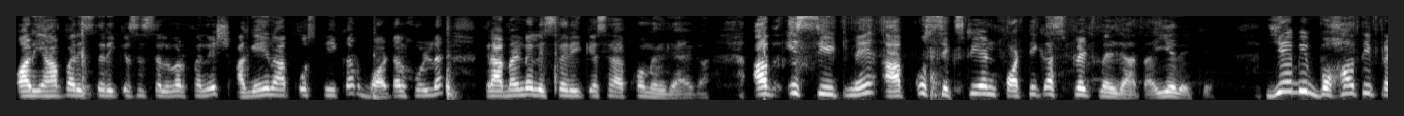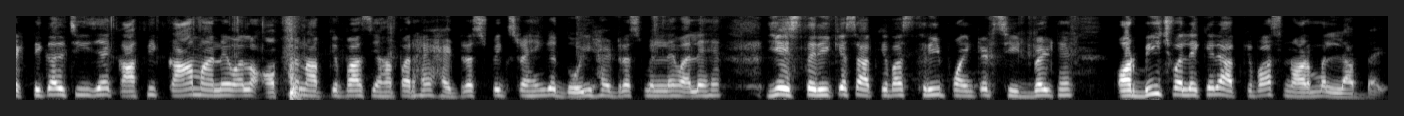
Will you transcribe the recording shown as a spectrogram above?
और यहाँ पर इस तरीके से सिल्वर फिनिश अगेन आपको speaker bottle holder grab handle इस तरीके से आपको मिल जाएगा। अब इस सीट में आपको सिक्सटी एंड फोर्टी का स्प्लिट मिल जाता है। ये देखिए। ये भी बहुत ही प्रैक्टिकल चीज़ है। काफ़ी काम आने वाला ऑप्शन आपके पास यहाँ पर है। हेडरेस्ट फिक्स रहेंगे, दो ही हेडरेस्ट मिलने वाले हैं। ये इस तरीके से आपके पास थ्री पॉइंटेड सीट बेल्ट है और बीच वाले के लिए आपके पास नॉर्मल लव बेल्ट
